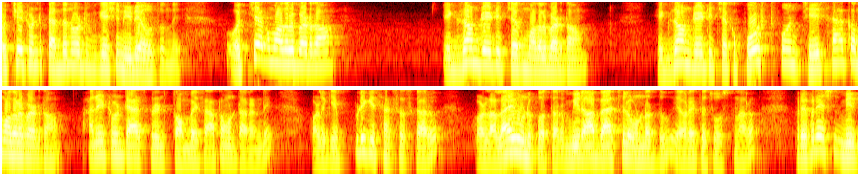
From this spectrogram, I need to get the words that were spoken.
వచ్చేటువంటి పెద్ద నోటిఫికేషన్ ఇదే అవుతుంది. వచ్చాక మొదలు పెడదాం. ఎగ్జామ్ డేట్ ఇచ్చాక మొదలు పెడదాం. ఎగ్జామ్ డేట్ ఇచ్చాక పోస్ట్ పోన్ చేశాక మొదలు పెడదాం అనేటువంటి ఆస్పిరెంట్స్ తొంభై శాతం ఉంటారండి. వాళ్ళకి ఎప్పటికీ సక్సెస్ కారు. వాళ్ళు అలాగే ఉండిపోతారు. మీరు ఆ బ్యాచ్లో ఉండొద్దు ఎవరైతే చూస్తున్నారో. ప్రిపరేషన్ మీరు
